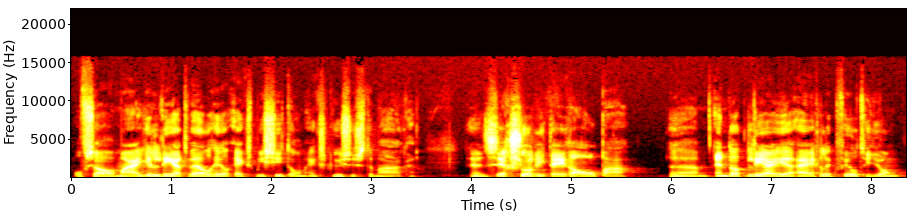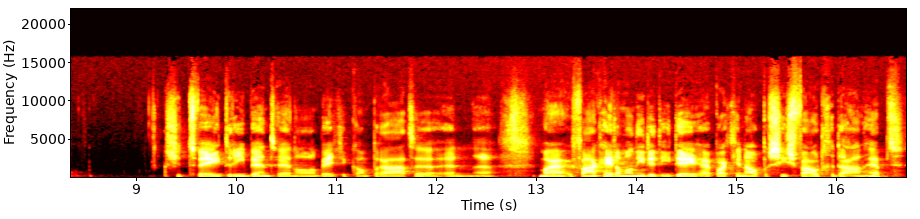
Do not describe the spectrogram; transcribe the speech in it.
of zo. Maar je leert wel heel expliciet om excuses te maken. He, zeg sorry tegen opa. Uh, en dat leer je eigenlijk veel te jong. Als je twee, drie bent en al een beetje kan praten. En, uh, maar vaak helemaal niet het idee hebt wat je nou precies fout gedaan hebt.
